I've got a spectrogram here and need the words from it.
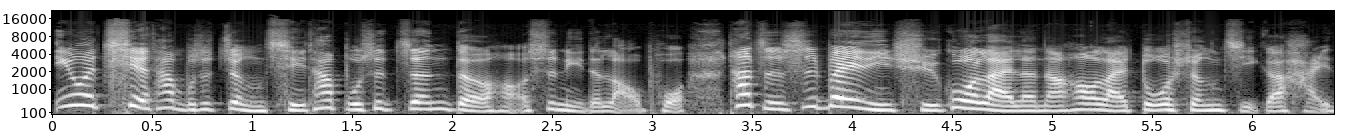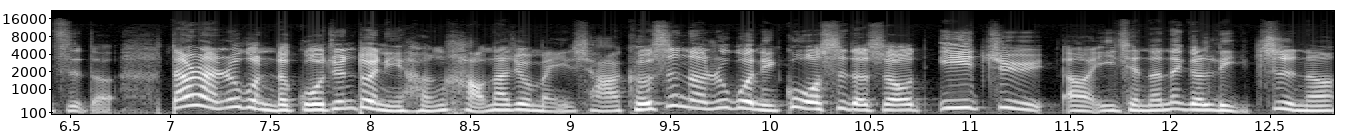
因为妾她不是正妻，她不是真的哈，是你的老婆，她只是被你娶过来了，然后来多生几个孩子的。当然，如果你的国君对你很好，那就没差。可是呢，如果你过世的时候，依据呃以前的那个礼制呢，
